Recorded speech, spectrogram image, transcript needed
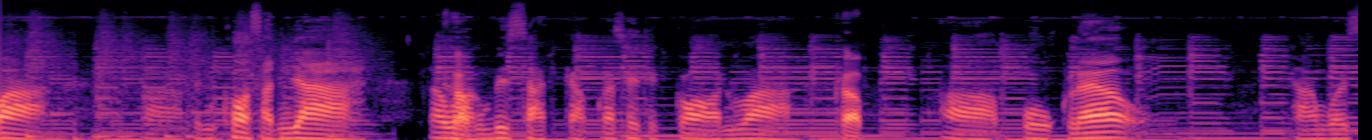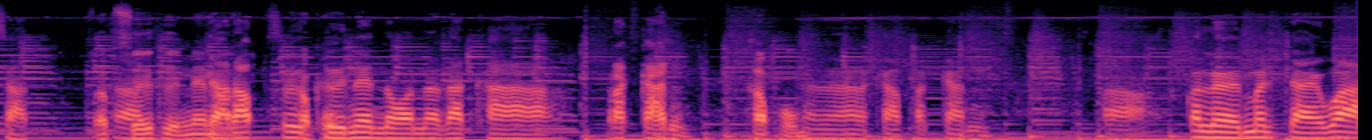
ว่าอ่าเป็นข้อสัญญาระหว่างบริษัทกับเกษตรกรว่า ครับ อ่าปลูกแล้วทางบริษัท รับซื้อคืนแน่นอนจะรับซื้อครับผมคืนแน่นอนในราคาประกันครับผมนะราคาประกันอ่าก็เลยมั่นใจว่า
